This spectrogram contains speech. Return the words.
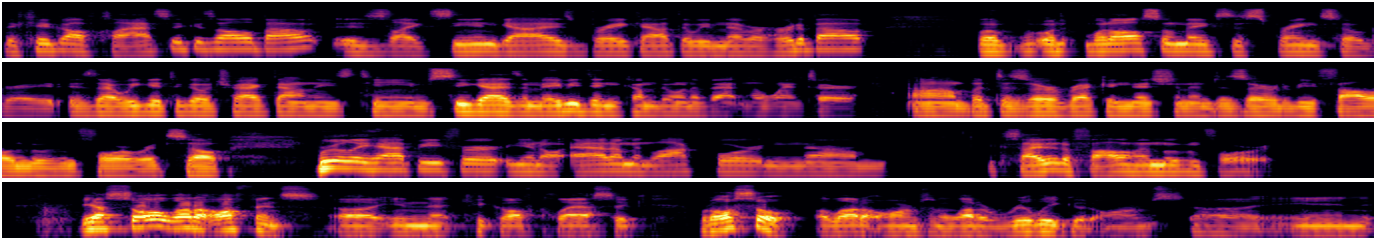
the kickoff classic is all about: is like seeing guys break out that we've never heard about. But what what also makes the spring so great is that we get to go track down these teams, see guys that maybe didn't come to an event in the winter, um, but deserve recognition and deserve to be followed moving forward. So, really happy for you know Adam and Lockport, and um, excited to follow him moving forward. Yeah, saw a lot of offense uh, in that kickoff classic, but also a lot of arms and a lot of really good arms, uh, and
